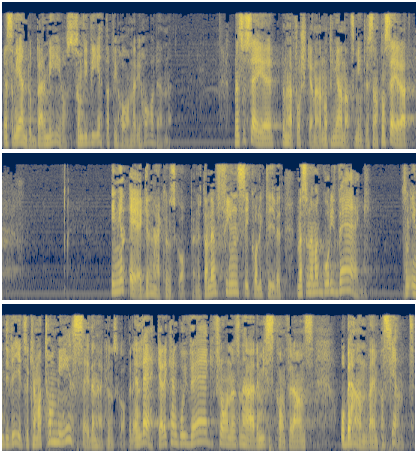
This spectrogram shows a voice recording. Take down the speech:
men som vi ändå bär med oss, som vi vet att vi har när vi har den. Men så säger de här forskarna någonting annat som är intressant. De säger att ingen äger den här kunskapen, utan den finns i kollektivet. Men så när man går iväg som individ så kan man ta med sig den här kunskapen. En läkare kan gå iväg från en sån här remisskonferens och behandla en patient.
